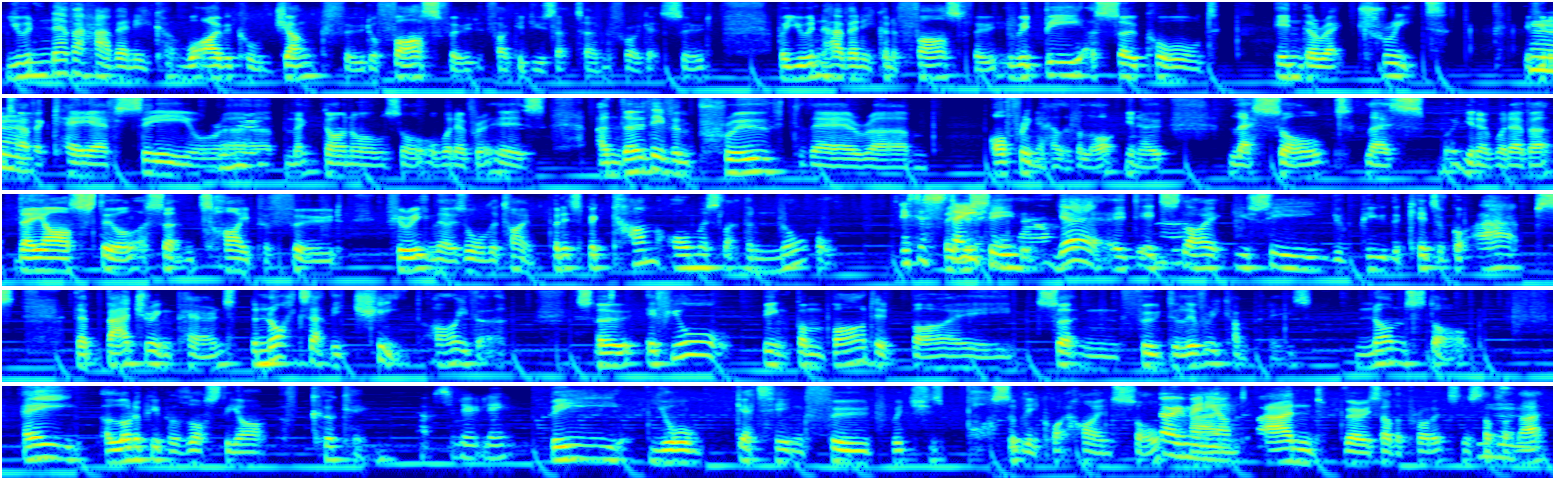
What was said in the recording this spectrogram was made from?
You would never have any what I would call junk food or fast food, if I could use that term before I get sued. But you wouldn't have any kind of fast food. It would be a so-called indirect treat if you mm. have a KFC or a mm-hmm. McDonald's or, or, whatever it is. And though they've improved their um, offering a hell of a lot, you know, less salt, less, you know, whatever, they are still a certain type of food if you're eating those all the time. But it's become almost like the norm. It's a staple. You see, yeah, it, it's yeah. like you see you, the kids have got apps. They're badgering parents. They're not exactly cheap either. So if you're being bombarded by certain food delivery companies non-stop. A a lot of people have lost the art of cooking. Absolutely. B you're getting food which is possibly quite high in salt so many and, and various other products and stuff mm. like that.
